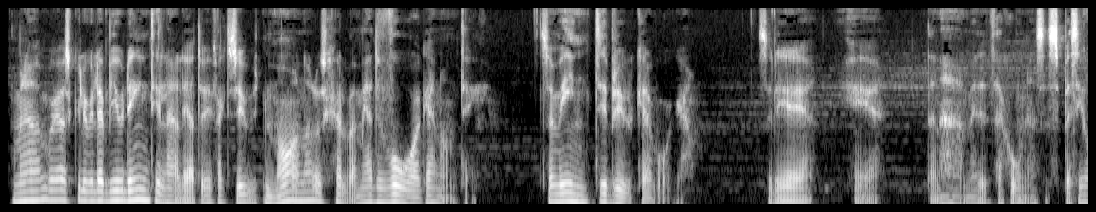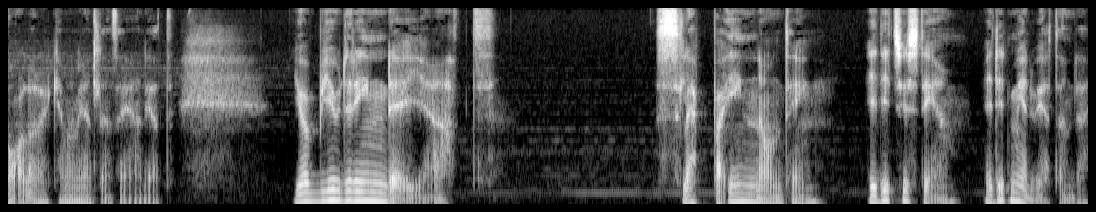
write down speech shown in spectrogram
Men vad jag skulle vilja bjuda in till här är att vi faktiskt utmanar oss själva med att våga någonting. Som vi inte brukar våga. Så det är den här meditationens specialare kan man egentligen säga. Det att jag bjuder in dig att släppa in någonting i ditt system, i ditt medvetande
